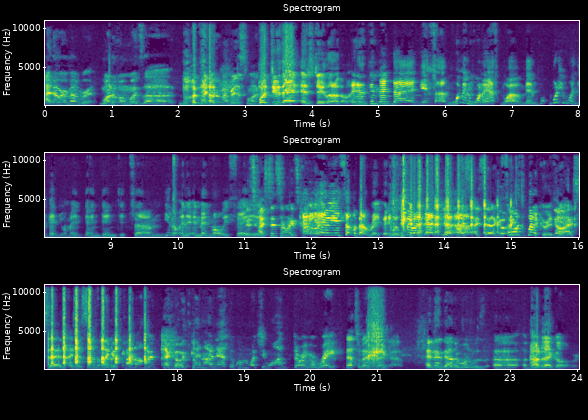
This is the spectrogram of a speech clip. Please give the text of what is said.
I don't remember it. One of them was uh, But, I do remember this one. but do that as Jay Leno though, and then and, uh, and if, um, women want to ask, well, men, what, what do you want in the bedroom? And, and then it's um, you know, and, and men always say, It's, uh, I said something like it's kind of like. yeah, it's something about rape. Anyway, we'll be right back. Yeah, no, I, I said I go. I, Forest Whitaker is no, here. I said I said something like it's kind of hard. I go, it's kind of hard to ask the woman what she wants during a rape. That's what I said. And then the other one was uh, about How did that go over?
